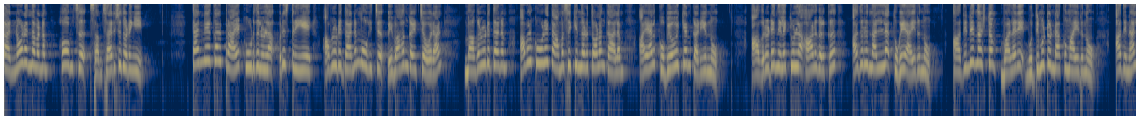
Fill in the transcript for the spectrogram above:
തന്നോടെന്നവണ്ണം ഹോംസ് സംസാരിച്ചു തുടങ്ങി. തന്നേക്കാൾ പ്രായക്കൂടുതലുള്ള ഒരു സ്ത്രീയെ അവളുടെ ധനം മോഹിച്ച് വിവാഹം കഴിച്ച ഒരാൾ മകളുടെ ധനം അവൾ കൂടെ താമസിക്കുന്നിടത്തോളം കാലം അയാൾക്ക് ഉപയോഗിക്കാൻ കഴിയുന്നു. അവരുടെ നിലയ്ക്കുള്ള ആളുകൾക്ക് അതൊരു നല്ല തുകയായിരുന്നു. അതിന്റെ നഷ്ടം വളരെ ബുദ്ധിമുട്ടുണ്ടാക്കുമായിരുന്നു. അതിനാൽ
